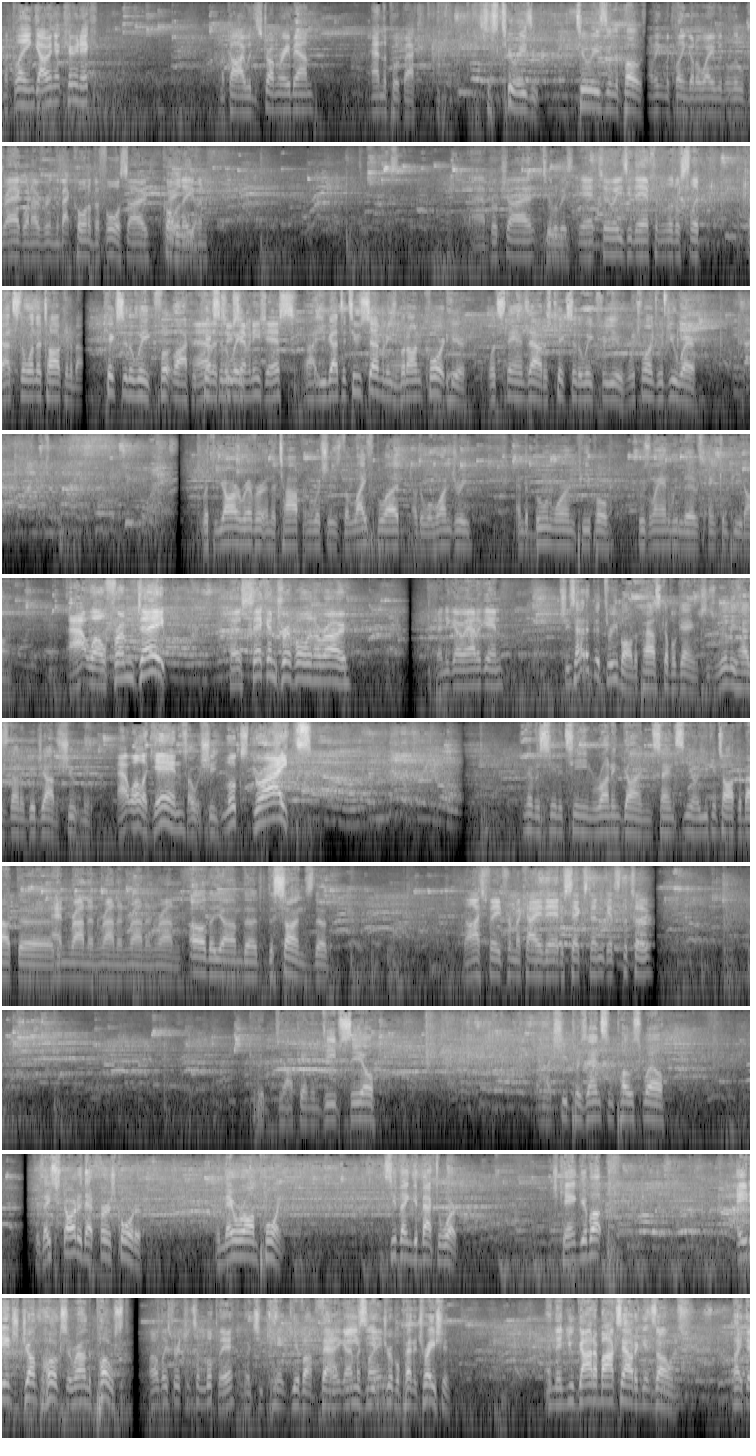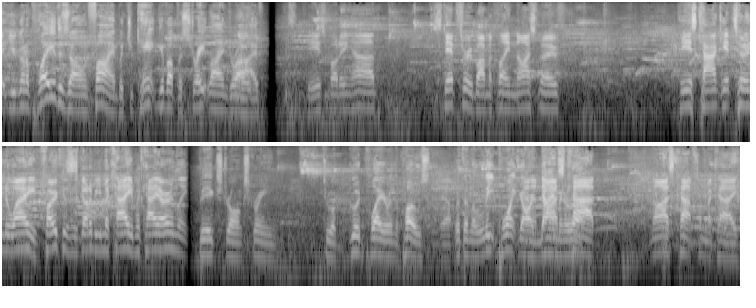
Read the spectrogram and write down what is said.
McLean going at Kunick. McKay with the strong rebound and the putback. It's just too easy. Too easy in the post. I think McLean got away with a little drag one over in the back corner before, so call There it you go. even. Uh, Brookshire, Too little bit- yeah, too easy there for the little slip. That's the one they're talking about. Kicks of the week, footlocker, Uh, the kicks of the week. 270s, yes. Uh, you got the 270s, but on court here, what stands out is kicks of the week for you. Which ones would you wear? With the Yarra River in the top, and which is the lifeblood of the Wurundjeri and the Boon Wurrung people whose land we live and compete on. Atwell from deep. Her second triple in a row. Bendigo out again. She's had a good three ball the past couple games. She really has done a good job shooting it. Atwell again. So is she. Looks great. Never seen a team run and gun since you know you can talk about the And run and run and run and run. oh the um the the Suns the Nice feed from McKay there to Sexton. Gets the two. Good duck in and deep seal. Uh, she presents and posts well. Because they started that first quarter and they were on point. See if they can get back to work. She can't give up. Eight inch jump hooks around the post, Well, at least Richardson looked there. but you can't give up that go, easy McLean. dribble penetration. And then you got to box out against zones. Like that, you're going to play the zone fine, but you can't give up a straight line drive. Pierce bodying hard. Step through by McLean. Nice move. Pierce can't get turned away. Focus has got to be McKay. McKay only. Big, strong screen to a good player in the post Yep. with an elite point guard And a nice diming her up. cut. Nice cut from McKay.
